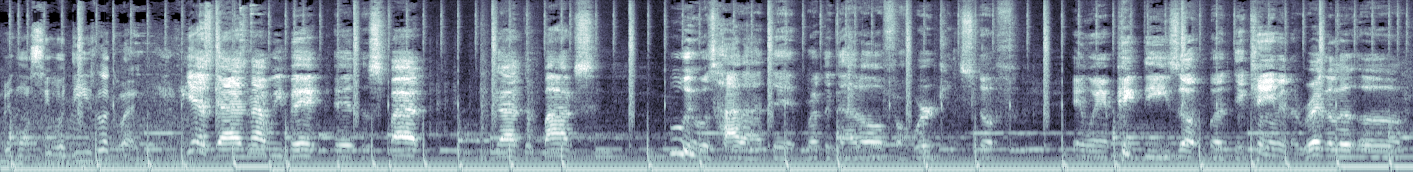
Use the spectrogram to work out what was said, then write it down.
we're gonna see what these look like. Yes, guys, now we back at the spot. Got the box. Ooh, it was hot out there. Brother got off from work and stuff. And and picked these up, but they came in a regular uh,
